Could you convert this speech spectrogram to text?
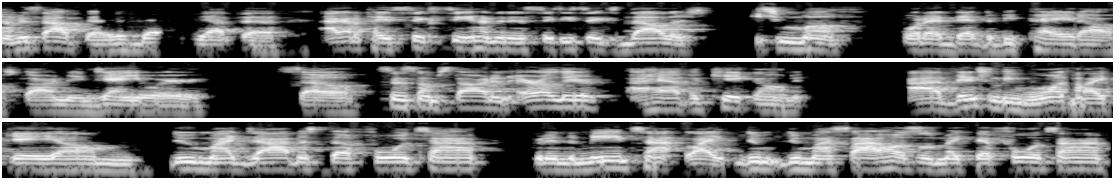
am. It's out there. It's definitely out there. I got to pay sixteen hundred and sixty six dollars each month for that debt to be paid off starting in January. So since I'm starting earlier, I have a kick on it. I eventually want like a um do my job and stuff full time, but in the meantime, like do do my side hustles, make that full time.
